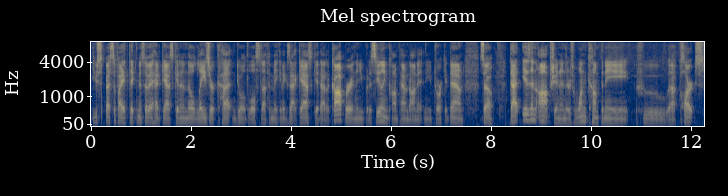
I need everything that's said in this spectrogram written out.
you specify a thickness of a head gasket and they'll laser cut and do all the little stuff and make an exact gasket out of copper and then you put a sealing compound on it and you torque it down. So that is an option and there's one company who uh, clark's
